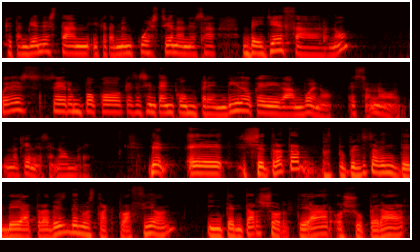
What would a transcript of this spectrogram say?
que también están y que también cuestionan esa belleza, ¿no? puede ser un poco que se sienta incomprendido, que digan, bueno, eso no, tiene ese nombre. Bien, eh, se trata precisamente de, a través de nuestra actuación, intentar sortear o superar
